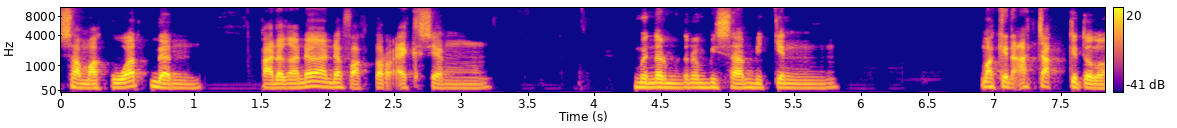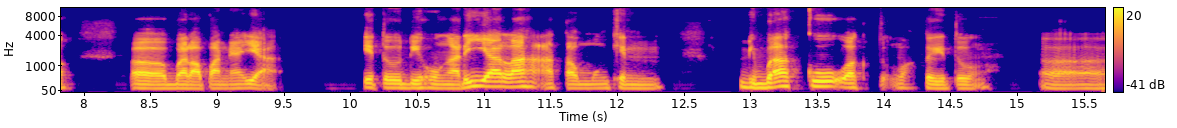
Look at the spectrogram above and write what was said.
sama kuat dan kadang-kadang ada faktor X yang benar-benar bisa bikin makin acak gitu loh uh, balapannya ya itu di Hungaria lah atau mungkin di Baku waktu waktu itu uh,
